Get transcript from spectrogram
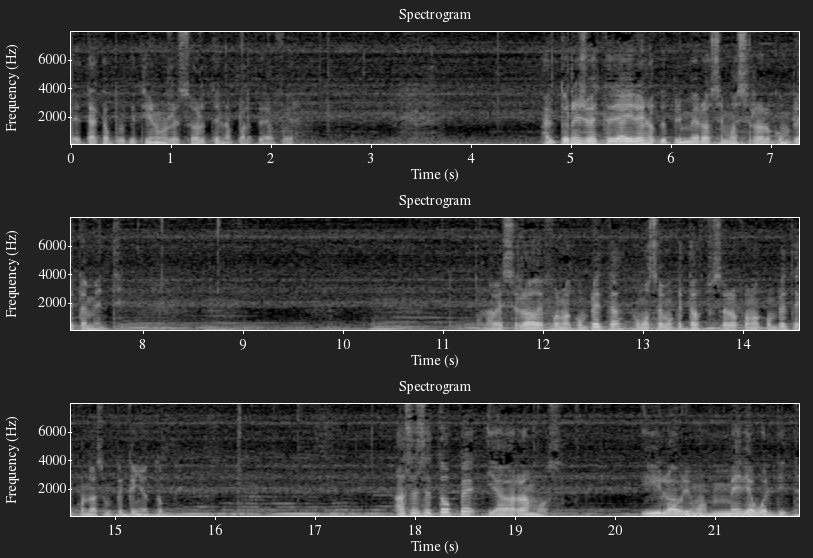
destaca porque tiene un resorte en la parte de afuera. Al tornillo este de aire lo que primero hacemos es cerrarlo completamente. Una vez cerrado de forma completa, como sabemos que está cerrado de forma completa? Es cuando hace un pequeño tope. Hace ese tope y agarramos y lo abrimos media vueltita.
